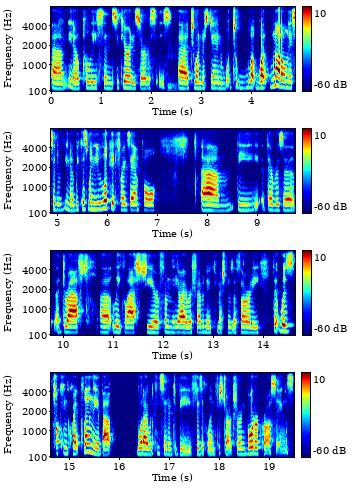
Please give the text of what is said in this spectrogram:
um, you know police and security services mm-hmm. uh, to understand what to, what what not only sort of you know because when you look at for example um, the there was a, a draft uh, leak last year from the Irish Revenue Commissioners Authority that was talking quite plainly about what I would consider to be physical infrastructure and border crossings.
